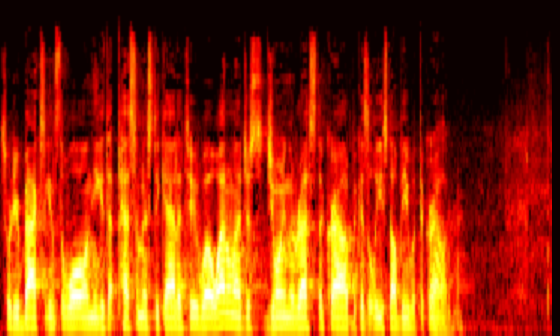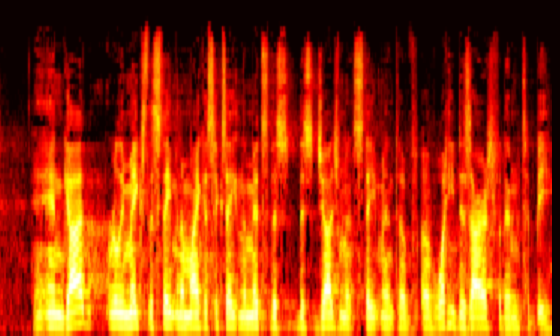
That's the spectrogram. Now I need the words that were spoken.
Sort of your back's against the wall and you get that pessimistic attitude. Well, why don't I just join the rest of the crowd because at least I'll be with the crowd? Right? And God really makes the statement of Micah 6 8 in the midst of this, this judgment statement of, of what he desires for them to be.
